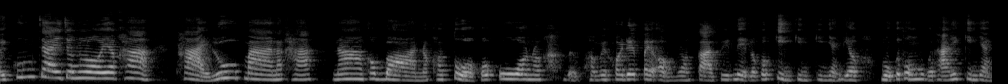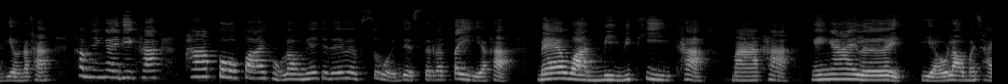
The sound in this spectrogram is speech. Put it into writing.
ยกุ้มใจจังเลยอะค่ะ ถ่ายรูปมานะคะ หน้าก็บานนะคะ ตัวก็อ้วนนะคะ แบบว่าไม่ค่อยได้ไปออกกำลังกายฟิตเนสแล้วก็กินกินกินอย่างเดียว หมูกระทงหมูกระทะนี่กินอย่างเดียวนะคะทำยังไงดีคะ ภาพโปรไฟล์ของเราเนี่ยจะได้แบบสวยเด็ดสระตีอะค่ะ แม่วันมีวิธีค่ะ มาค่ะ ง่าย ๆเลย เดี๋ยวเรามาใช้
